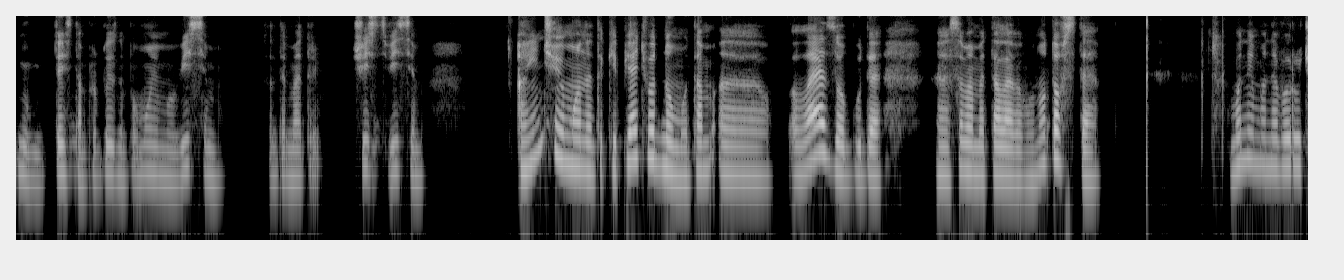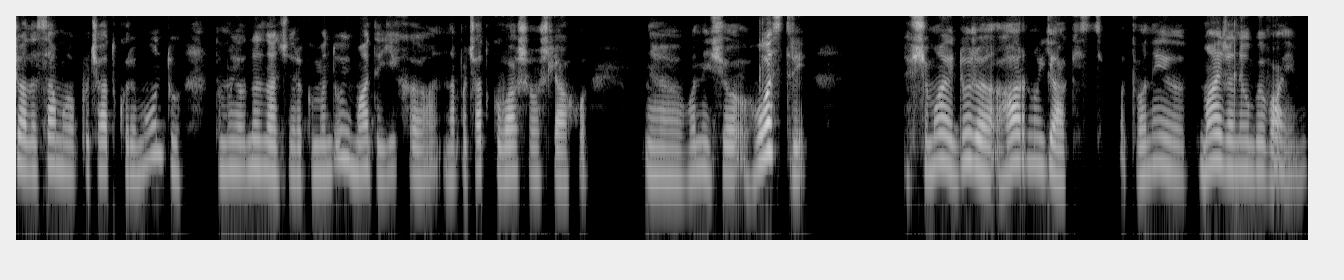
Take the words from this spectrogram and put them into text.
ну, десь там приблизно, по-моєму, 8 см, 6-8 а інший у мене такий 5 в одному. Там е, лезо буде саме металеве, воно товсте. Вони мене виручали з самого початку ремонту, тому я однозначно рекомендую мати їх е, на початку вашого шляху. Е, Вони що гострі, що мають дуже гарну якість. От вони майже неубиваємі.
